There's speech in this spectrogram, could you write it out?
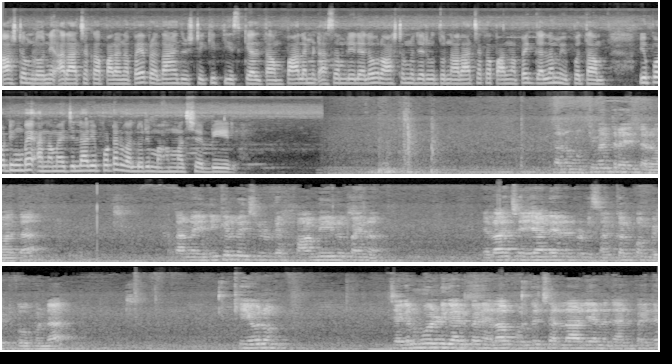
రాష్ట్రంలోని అరాచక పాలనపై ప్రధాని దృష్టికి తీసుకెళ్తాం. పార్లమెంట్ అసెంబ్లీలలో రాష్ట్రంలో జరుగుతున్న అరాచక పాలనపై గల్లం విప్పుతాం. రిపోర్టింగ్ బై అన్నమయ్య జిల్లా రిపోర్టర్ వల్లూరి మహమ్మద్ షబీర్ తను ముఖ్యమంత్రి అయిన తర్వాత తన ఎన్నికల్లో ఇచ్చినటువంటి హామీల పైన ఎలా చేయాలి అనేటువంటి సంకల్పం పెట్టుకోకుండా కేవలం జగన్మోహన్ రెడ్డి గారి పైన ఎలా పొద్దు చల్లాలి అన్న దానిపైనే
